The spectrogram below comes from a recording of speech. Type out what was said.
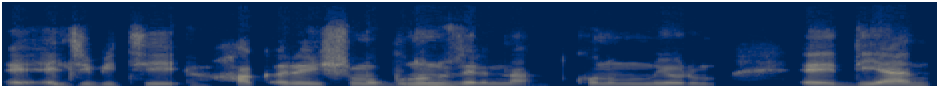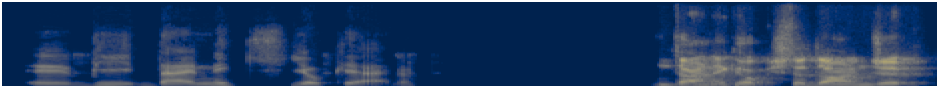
e, LGBT hak arayışımı bunun üzerinden konumluyorum e, diyen e, bir dernek yok yani. Dernek yok işte daha önce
